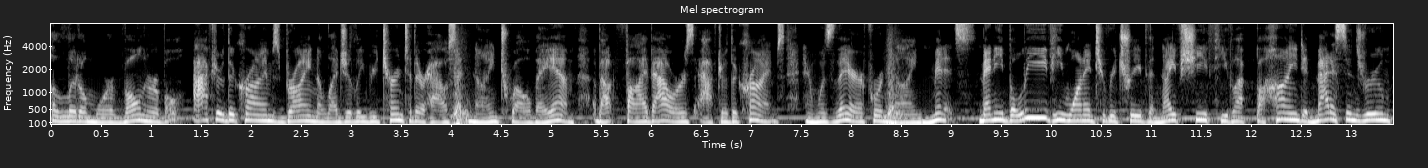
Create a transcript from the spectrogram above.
a little more vulnerable. After the crimes, Bryan allegedly returned to their house at 9:12 a.m., about 5 hours after the crimes, and was there for 9 minutes. Many believe he wanted to retrieve the knife sheath he left behind in Madison's room.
